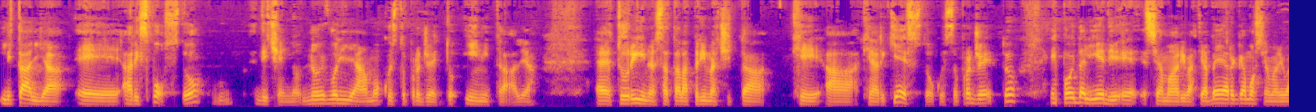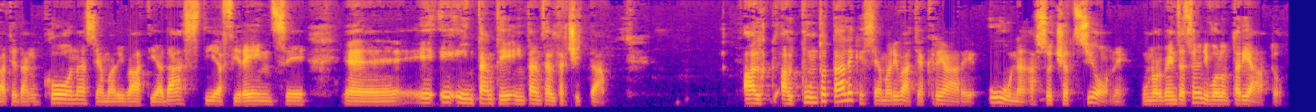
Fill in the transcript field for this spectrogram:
L'Italia è, ha risposto dicendo noi vogliamo questo progetto in Italia. Eh, Torino è stata la prima città che ha, che ha, richiesto questo progetto e poi da lì è, siamo arrivati a Bergamo, siamo arrivati ad Ancona, siamo arrivati ad Asti, a Firenze eh, e, e in, tante, in, tante, altre città. Al, al, punto tale che siamo arrivati a creare un'associazione, un'organizzazione di volontariato,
